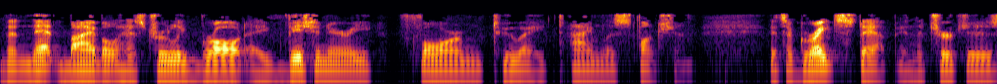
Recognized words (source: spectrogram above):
The Net Bible has truly brought a visionary form to a timeless function. It's a great step in the church's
